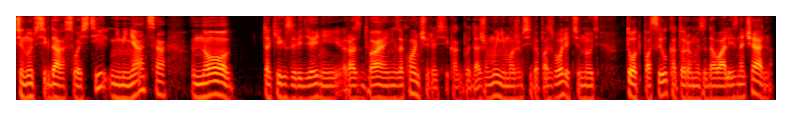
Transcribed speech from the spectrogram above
тянуть всегда свой стиль, не меняться, но таких заведений раз-два они закончились. И как бы даже мы не можем себе позволить тянуть тот посыл, который мы задавали изначально.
